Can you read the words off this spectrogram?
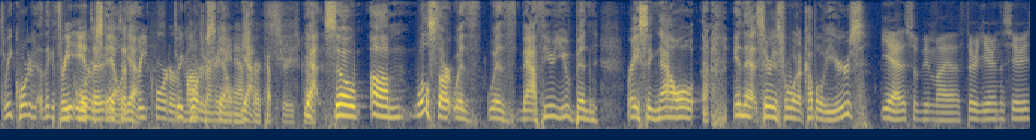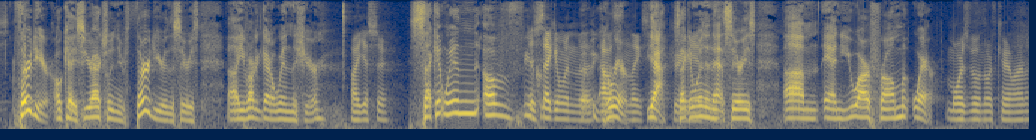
Three quarters. I think it's three quarter it's a, scale. It's a yeah. three-quarter three-quarter scale. NASCAR yeah. Cup Series. car. Yeah. So um, we'll start with with Matthew. You've been racing now in that series for what a couple of years. Yeah, this will be my uh, third year in the series. Third year. Okay, so you're actually in your third year of the series. Uh, you've already got a win this year. Uh, yes, sir. Second win of your The second win in the uh, career. Legacy yeah, career, second win yes, in that series. Um, and you are from where? Mooresville, North Carolina.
